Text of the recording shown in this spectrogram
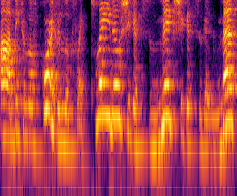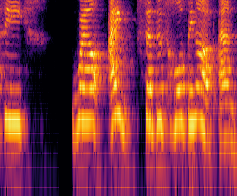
uh, because of course it looks like Play-Doh. She gets to mix, she gets to get messy. Well, I set this whole thing up and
